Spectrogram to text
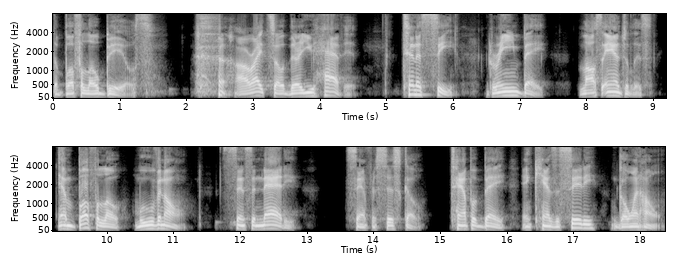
the Buffalo Bills. All right, so there you have it. Tennessee, Green Bay, Los Angeles, and Buffalo moving on. Cincinnati, San Francisco, Tampa Bay, and Kansas City going home.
